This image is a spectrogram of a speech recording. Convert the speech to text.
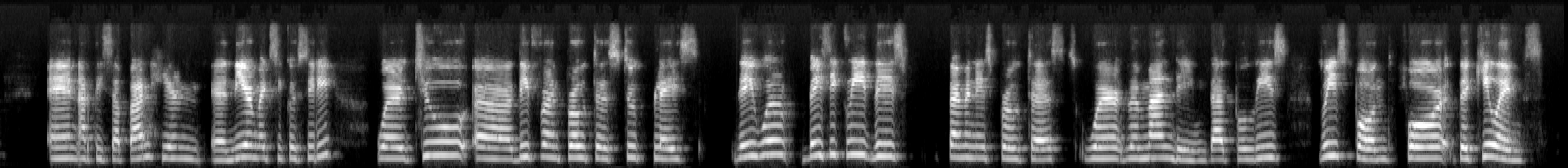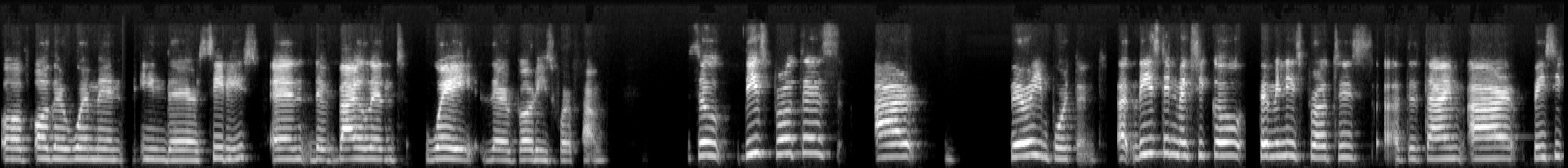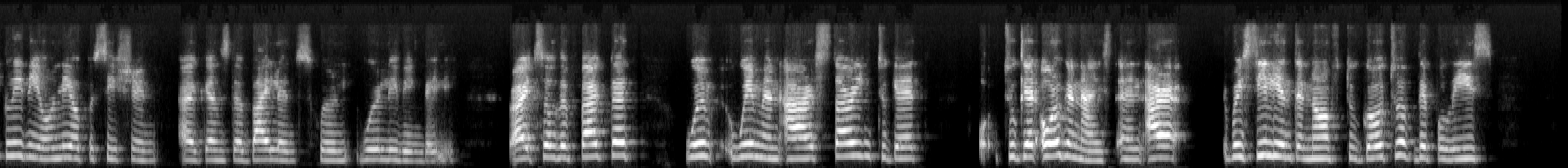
and Atizapán here in, uh, near Mexico City where two uh, different protests took place they were basically these feminist protests were demanding that police respond for the killings of other women in their cities and the violent way their bodies were found. So these protests are very important. At least in Mexico, feminist protests at the time are basically the only opposition against the violence we're, we're living daily right? So the fact that women are starting to get to get organized and are resilient enough to go to the police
